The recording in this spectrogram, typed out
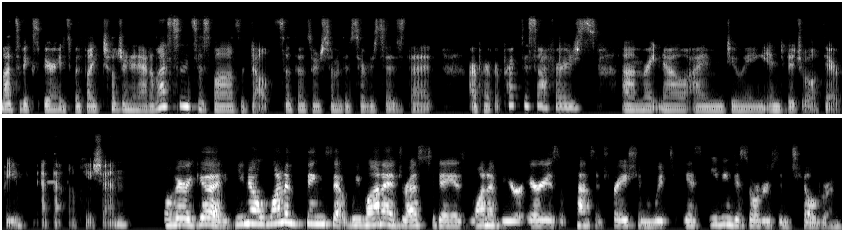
lots of experience with like children and adolescents as well as adults. So those are some of the services that our private practice offers. Um, right now, I'm doing individual therapy at that location. Well, very good. You know, one of the things that we want to address today is one of your areas of concentration, which is eating disorders in children.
